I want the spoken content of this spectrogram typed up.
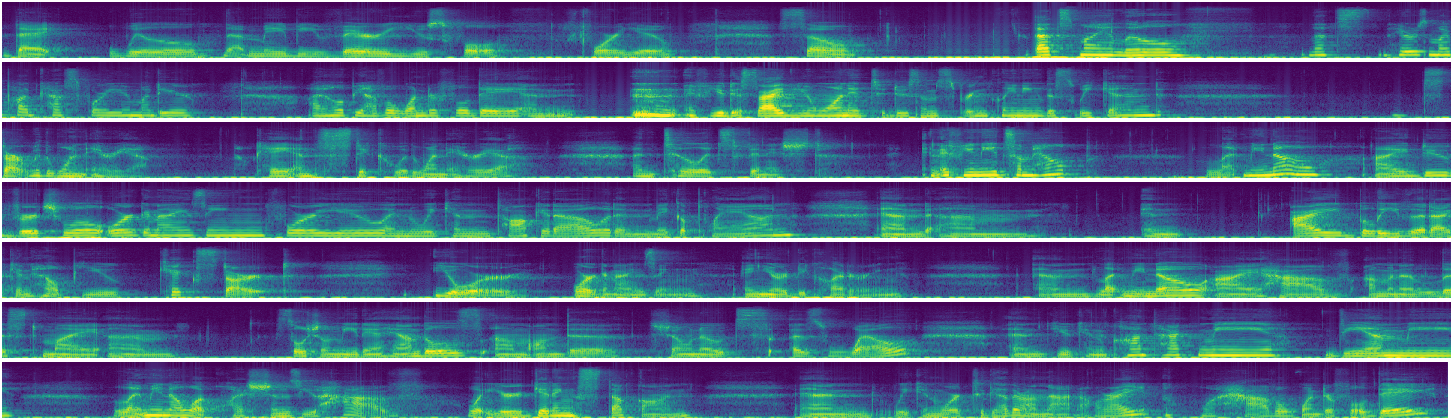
that will that may be very useful for you. So that's my little that's here's my podcast for you, my dear. I hope you have a wonderful day and if you decide you wanted to do some spring cleaning this weekend, start with one area. Okay? And stick with one area until it's finished. And if you need some help, let me know. I do virtual organizing for you, and we can talk it out and make a plan. And um, and I believe that I can help you kickstart your organizing and your decluttering. And let me know. I have. I'm gonna list my um, social media handles um, on the show notes as well. And you can contact me DM me. Let me know what questions you have, what you're getting stuck on, and we can work together on that. All right? Well, have a wonderful day,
